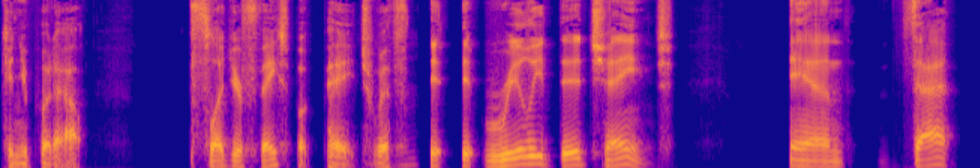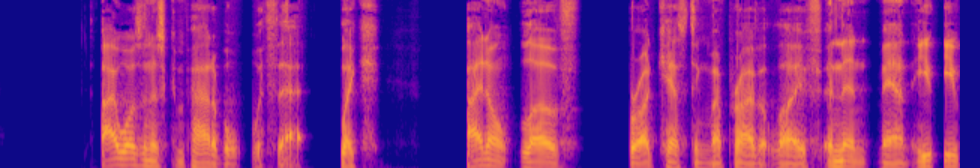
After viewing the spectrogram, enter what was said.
can you put out? Flood your Facebook page with mm-hmm. it. It really did change, and that I wasn't as compatible with that. Like, I don't love broadcasting my private life. And then, man, you, you,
